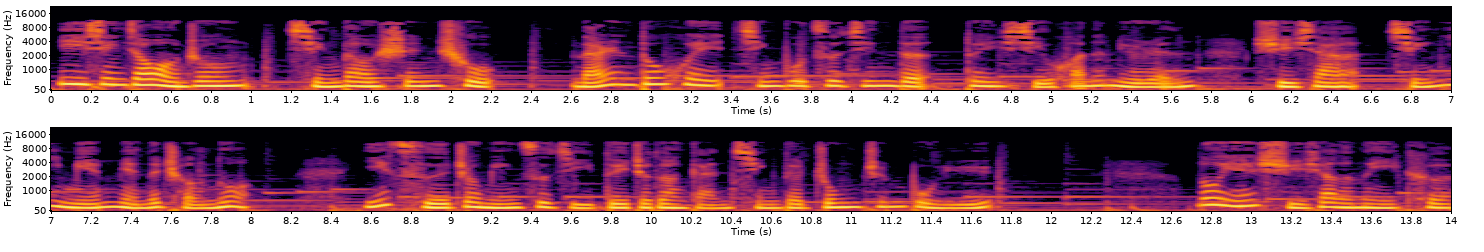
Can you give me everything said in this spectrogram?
异性交往中，情到深处。男人都会情不自禁的对喜欢的女人许下情意绵绵的承诺，以此证明自己对这段感情的忠贞不渝。诺言许下的那一刻，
